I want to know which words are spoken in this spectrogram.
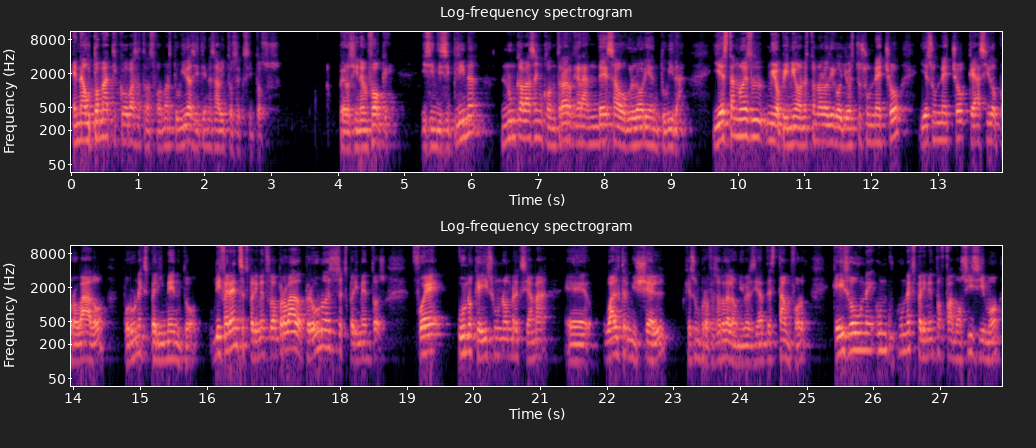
En automático vas a transformar tu vida si tienes hábitos exitosos. Pero sin enfoque y sin disciplina, nunca vas a encontrar grandeza o gloria en tu vida. Y esta no es mi opinión, esto no lo digo yo, esto es un hecho y es un hecho que ha sido probado por un experimento. Diferentes experimentos lo han probado, pero uno de esos experimentos fue uno que hizo un hombre que se llama eh, Walter Michel, que es un profesor de la Universidad de Stanford, que hizo un, experimento famosísimo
